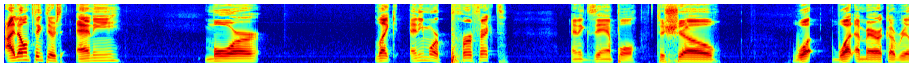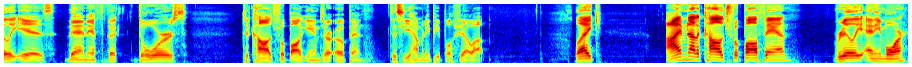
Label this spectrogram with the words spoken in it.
I don't think there's any more like any more perfect an example to show what what America really is than if the doors to college football games are open to see how many people show up. Like I'm not a college football fan really anymore.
